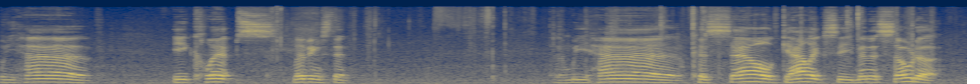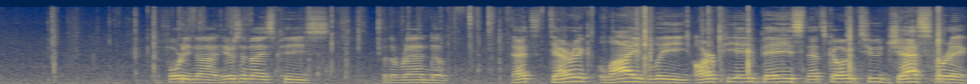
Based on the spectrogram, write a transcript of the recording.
We have Eclipse Livingston. And we have Cassell Galaxy Minnesota. 49. Here's a nice piece for the random. That's Dereck Lively, RPA base. That's going to Jaspering.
